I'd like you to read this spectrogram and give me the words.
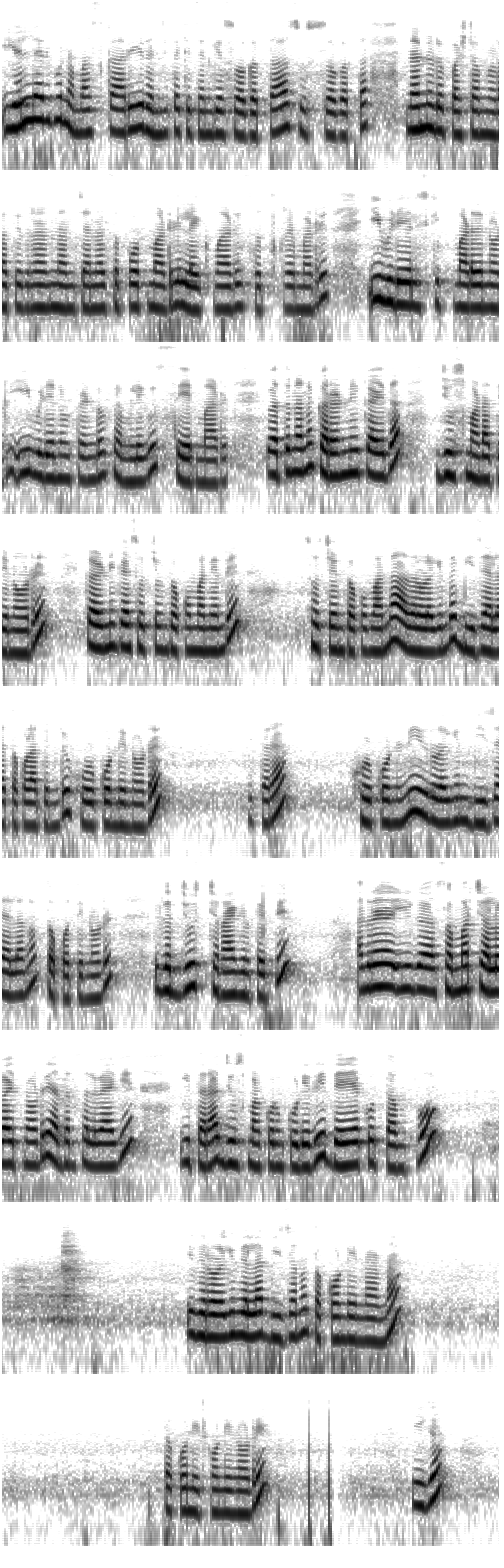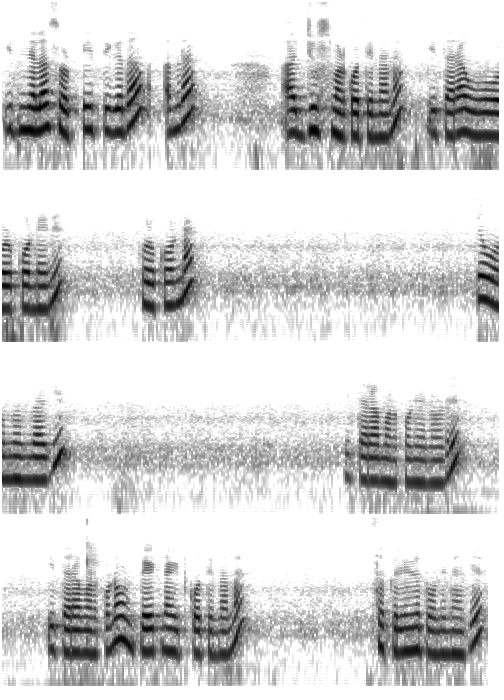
ಎಲ್ಲರಿಗೂ ನಮಸ್ಕಾರ. ರೀ ರಂಜಿತಾ ಕಿಚನ್ಗೆ ಸ್ವಾಗತ, ಸುಸ್ವಾಗತ. ನನ್ನ ವಿಡಿಯೋ ಫಸ್ಟ್ ಟೈಮ್ ನೋಡತ್ತಿದ್ರೆ ನನ್ನ ಚಾನಲ್ ಸಪೋರ್ಟ್ ಮಾಡಿರಿ, ಲೈಕ್ ಮಾಡಿರಿ, ಸಬ್ಸ್ಕ್ರೈಬ್ ಮಾಡಿರಿ. ಈ ವಿಡಿಯೋಲಿ ಸ್ಕಿಪ್ ಮಾಡಿದೆ ನೋಡಿರಿ, ಈ ವಿಡಿಯೋ ನಿಮ್ಮ ಫ್ರೆಂಡು, ಫ್ಯಾಮಿಲಿಗೂ ಶೇರ್ ಮಾಡಿರಿ. ಇವತ್ತು ನಾನು ಕರಣಿಕಾಯ್ದ ಜ್ಯೂಸ್ ಮಾಡತ್ತೀನಿ ನೋಡಿರಿ. ಕರಣಿಕಾಯಿ ಸ್ವಚ್ಛಂಗೆ ತೊಗೊಂಬಂದೇನಿ ರೀ. ಸ್ವಚ್ಛಂಗೆ ತೊಗೊಂಬಂದು ಅದರೊಳಗಿಂದ ಬೀಜ ಎಲ್ಲ ತೊಗೊಳತ್ತೀನಿ ರೀ, ಹುಳ್ಕೊಂಡು ನೋಡಿರಿ. ಈ ಥರ ಹುಳ್ಕೊಂಡಿನಿ ಇದ್ರೊಳಗಿನ ಬೀಜ ಎಲ್ಲನೂ ತೊಗೋತೀನಿ ನೋಡಿರಿ. ಇದ್ರ ಜ್ಯೂಸ್ ಚೆನ್ನಾಗಿರ್ತೈತಿ. ಅಂದರೆ ಈಗ ಸಮ್ಮರ್ ಚಾಲು ಆಯ್ತು ನೋಡಿರಿ, ಅದ್ರ ಸಲುವಾಗಿ ಈ ಥರ ಜ್ಯೂಸ್ ಮಾಡ್ಕೊಂಡು ಕುಡೀರಿ. ದೇಹಕ್ಕೂ ತಂಪು. ಇದರೊಳಗಿಂದೆಲ್ಲ ಬೀಜನ ತಗೊಂಡಿನಿ ನಾನು ತಗೊಂಡು ಇಟ್ಕೊಂಡಿನಿ ನೋಡಿರಿ. ಈಗ ಇದನ್ನೆಲ್ಲ ಸೊಟ್ಟಿ ತೆಗೆದ ಅಂದ್ರೆ ಜ್ಯೂಸ್ ಮಾಡ್ಕೋತೀನಿ ನಾನು. ಈ ಥರ ಹೊಳ್ಕೊಂಡೀನಿ. ಹೊಳ್ಕೊಂಡ ಒಂದೊಂದಾಗಿ ಈ ಥರ ಮಾಡ್ಕೊಂಡೆ ನೋಡಿರಿ. ಈ ಥರ ಮಾಡ್ಕೊಂಡು ಒಂದು ಪ್ಲೇಟ್ನಾಗ ಇಟ್ಕೋತೀನಿ ನಾನು. ಸಕ್ಕರೆನೂ ತೊಂದಿನ ಹಾಗೆ.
